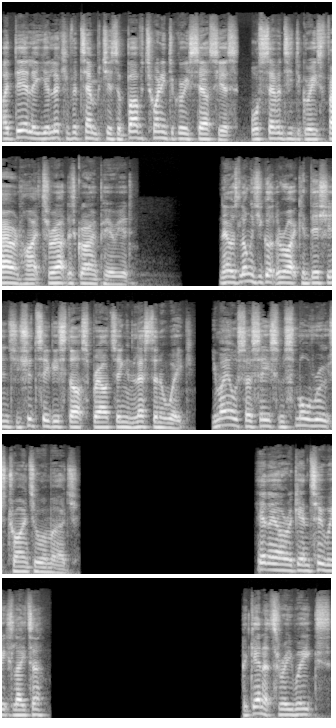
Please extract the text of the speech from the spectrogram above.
Ideally, you're looking for temperatures above 20 degrees Celsius or 70 degrees Fahrenheit throughout this growing period. Now, as long as you've got the right conditions, you should see these start sprouting in less than a week. You may also see some small roots trying to emerge. Here they are again two weeks later. Again at three weeks.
